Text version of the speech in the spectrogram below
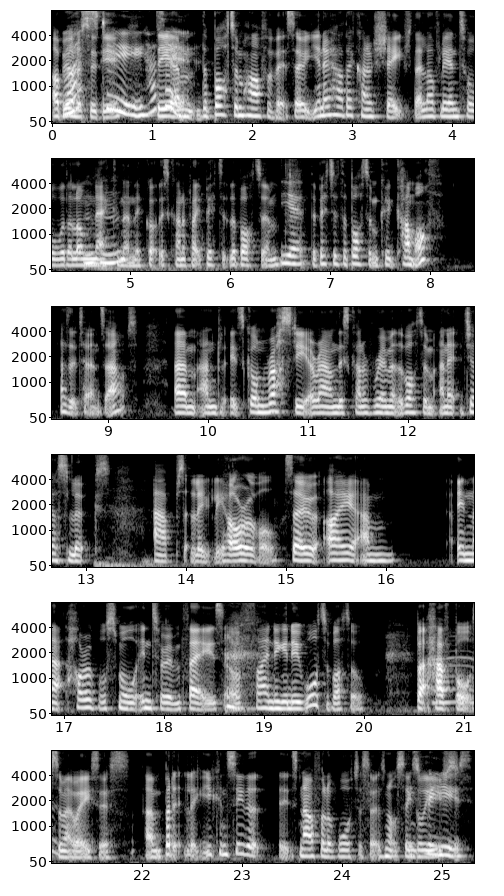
I'll be honest with you. Has the it? Um, the bottom half of it. So you know how they're kind of shaped. They're lovely and tall with a long neck, and then they've got this kind of like bit at the bottom. Mm-hmm. Yeah. The bit of the bottom could come off, as it turns out, um, and it's gone rusty around this kind of rim at the bottom, and it just looks absolutely horrible. So I am in that horrible small interim phase of finding a new water bottle. But have Ah. bought some Oasis, um, but it, like, you can see that it's now full of water, so it's not single reuse. use.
